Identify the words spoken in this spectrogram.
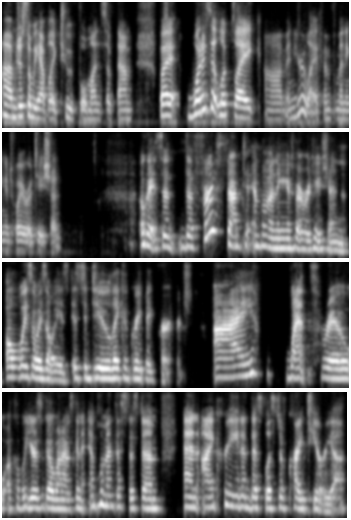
Um, just so we have like two full months of them. But what does it look like um, in your life implementing a toy rotation? Okay, so the first step to implementing a toy rotation, always, always, always, is to do like a great big purge. I went through a couple years ago when I was going to implement the system, and I created this list of criteria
